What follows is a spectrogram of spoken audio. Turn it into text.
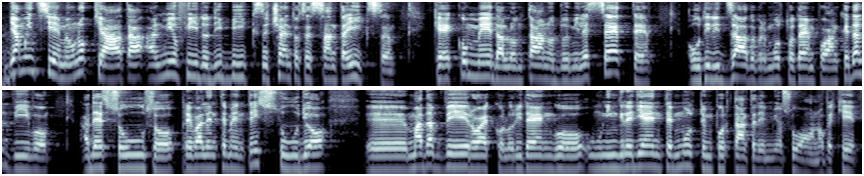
Diamo insieme un'occhiata al mio Fido DBX 160X, che è con me dal lontano 2007, ho utilizzato per molto tempo anche dal vivo, adesso uso prevalentemente in studio, eh, ma davvero ecco, lo ritengo un ingrediente molto importante del mio suono perché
